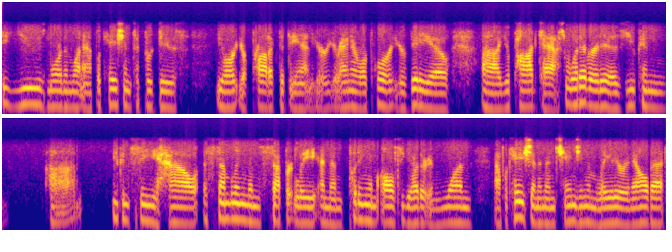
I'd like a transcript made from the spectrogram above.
to use more than one application to produce your, your product at the end, your, your annual report, your video, uh, your podcast, whatever it is, you can, uh, you can see how assembling them separately and then putting them all together in one application and then changing them later and all that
